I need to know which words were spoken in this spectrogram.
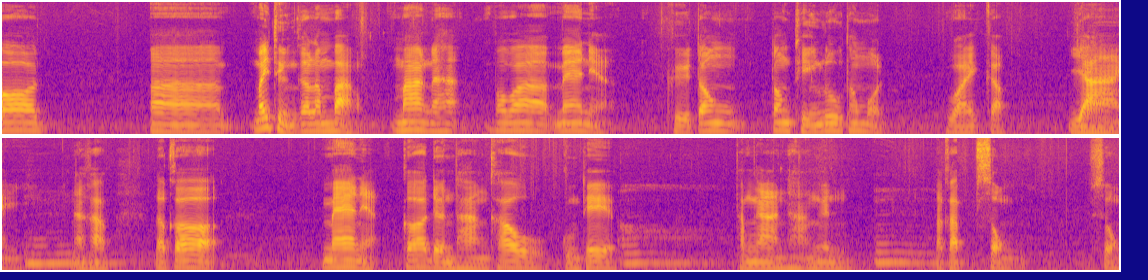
ก็อ่า ไม่ถึงกับลำบากมากนะฮะ เพราะว่าแม่เนี่ยคือต้องต้องทิ้งลูกทั้งหมดไว้กับยายอืมนะครับ แล้วก็แม่เนี่ยก็เดินทางเข้ากรุงเทพๆอ๋อทำงานหาเงินอืมนะครับส่งส่ง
